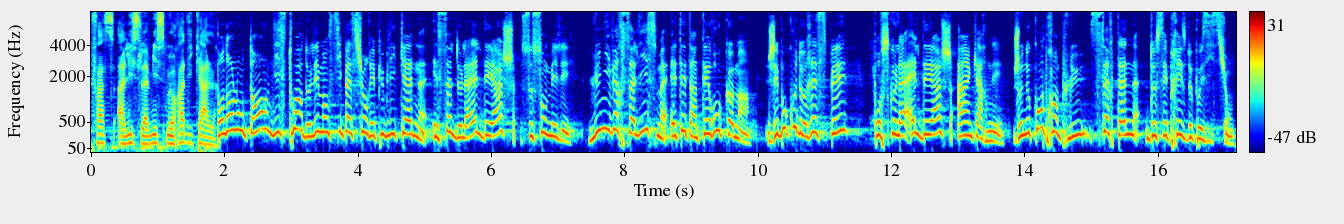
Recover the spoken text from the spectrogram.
face à l'islamisme radical. Pendant longtemps, l'histoire de l'émancipation républicaine et celle de la LDH se sont mêlés. L'universalisme était un terreau commun. J'ai beaucoup de respect pour ce que la LDH a incarné. Je ne comprends plus certaines de ses prises de position.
